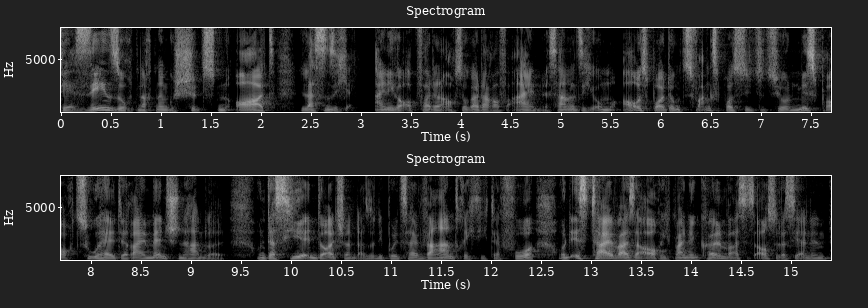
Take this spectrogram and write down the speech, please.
der Sehnsucht nach einem geschützten Ort lassen sich einige Opfer dann auch sogar darauf ein. Es handelt sich um Ausbeutung, Zwangsprostitution, Missbrauch, Zuhälterei, Menschenhandel. Und das hier in Deutschland. Also die Polizei warnt richtig davor und ist teilweise auch, ich meine, in Köln war es jetzt auch so, dass sie an den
